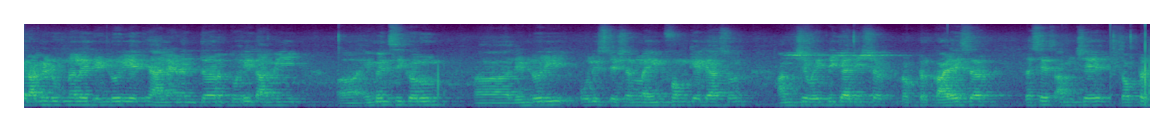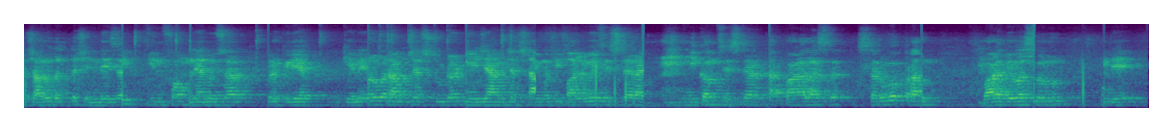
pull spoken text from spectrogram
ग्रामीण रुग्णालय दिंडोरी येथे आल्यानंतर त्वरित आम्ही एम एन सी करून दिंडोरी पोलीस स्टेशनला इन्फॉर्म केले असून आमचे वैद्यकीय अधीक्षक डॉक्टर काळे सर तसेच आमचे doctor Charudatt Shinde sir inform दिल्यानुसार प्रक्रिया केली. बरोबर आमच्या स्टुडंट जे आमच्या श्रीमती पालवे सिस्टर आहे निकम सिस्टर बाळाला स- सर्व प्रा बाळ व्यवस्थित करून म्हणजे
